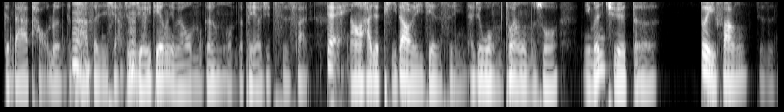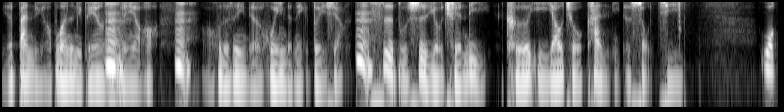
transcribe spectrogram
跟大家讨论，跟大家分享，嗯、就是有一天有没有我们跟我们的朋友去吃饭，对，然后他就提到了一件事情，他就问我们，突然问我们说，你们觉得？对方就是你的伴侣啊，不管是女朋友、男朋友啊，嗯，或者是你的婚姻的那个对象，嗯，是不是有权利可以要求看你的手机？我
